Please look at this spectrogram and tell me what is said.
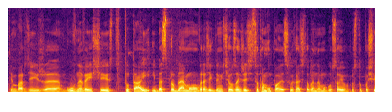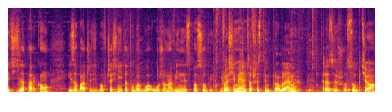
tym bardziej, że główne wejście jest tutaj i bez problemu, w razie gdybym chciał zajrzeć, co tam u Poe słychać, to będę mógł sobie po prostu poświecić latarką i zobaczyć, bo wcześniej ta tuba była ułożona w inny sposób i właśnie miałem zawsze z tym problem. Teraz wyszło subcio,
